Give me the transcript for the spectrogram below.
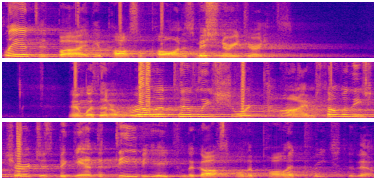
planted by the Apostle Paul on his missionary journeys. And within a relatively short time, some of these churches began to deviate from the gospel that Paul had preached to them.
